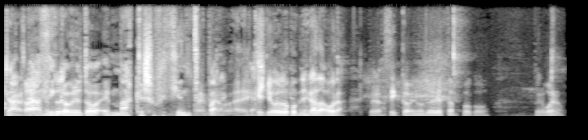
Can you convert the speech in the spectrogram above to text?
Claro, cada, cinco minutos es más que suficiente para. Es que yo lo pondría cada hora, pero cinco minutos es tampoco. Pero bueno.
